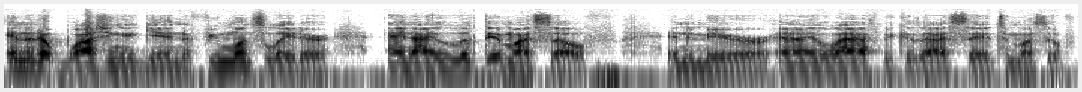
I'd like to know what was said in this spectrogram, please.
ended up watching again a few months later, and I looked at myself in the mirror, and I laughed because I said to myself,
